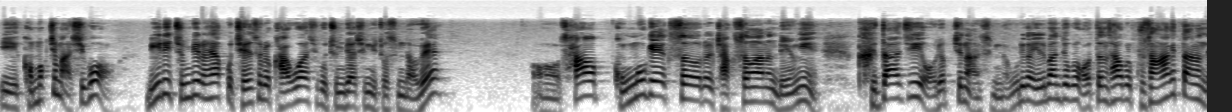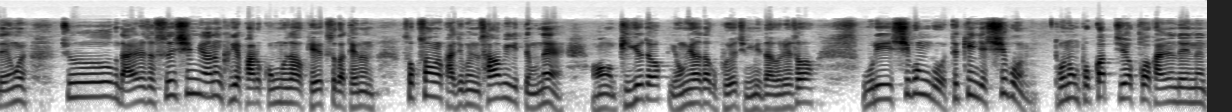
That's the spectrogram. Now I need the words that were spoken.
이 겁먹지 마시고 미리 준비를 해갖고 재수를 각오하시고 준비하시는 게 좋습니다. 왜? 어, 사업 공모계획서를 작성하는 내용이 그다지 어렵지는 않습니다. 우리가 일반적으로 어떤 사업을 구상하겠다는 내용을 쭉 나열해서 쓰시면은 그게 바로 공모사업 계획서가 되는 속성을 가지고 있는 사업이기 때문에 어, 비교적 용이하다고 보여집니다. 그래서 우리 시군구, 특히 이제 시군, 도농 복합 지역과 관련되어 있는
